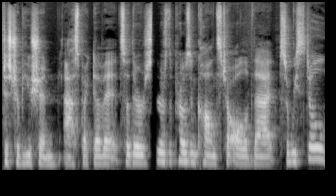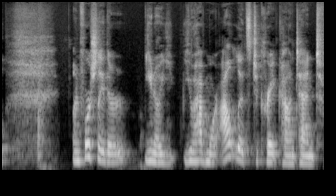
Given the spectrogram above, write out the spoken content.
distribution aspect of it. So there's there's the pros and cons to all of that. So we still unfortunately there you know you, you have more outlets to create content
